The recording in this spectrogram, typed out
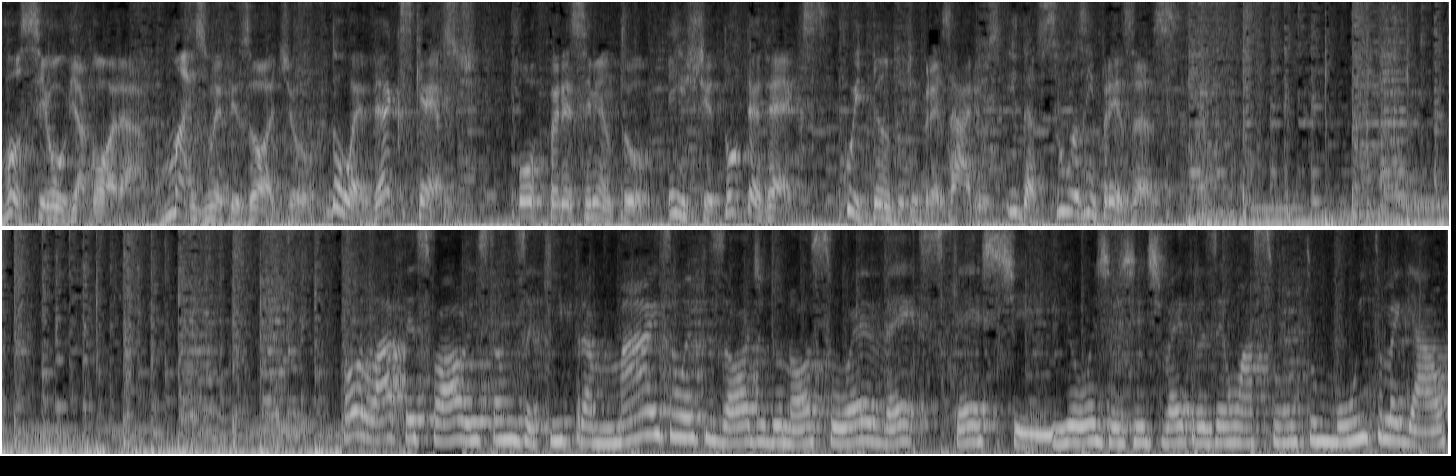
Você ouve agora mais um episódio do EvexCast. Oferecimento Instituto Evex, cuidando de empresários e das suas empresas. Olá pessoal, estamos aqui para mais um episódio do nosso EvexCast e hoje a gente vai trazer um assunto muito legal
